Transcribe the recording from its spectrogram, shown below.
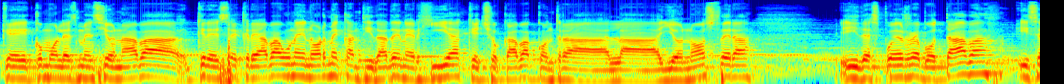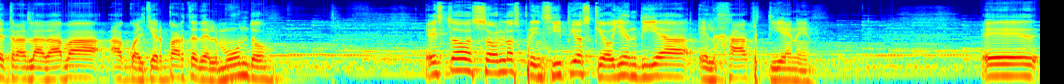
que como les mencionaba, se creaba una enorme cantidad de energía que chocaba contra la ionosfera y después rebotaba y se trasladaba a cualquier parte del mundo. Estos son los principios que hoy en día el HARP tiene. Eh,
